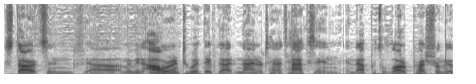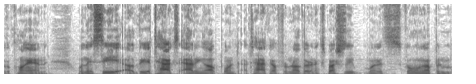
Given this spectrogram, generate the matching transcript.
starts and uh, maybe an hour into it they've got nine or ten attacks in and that puts a lot of pressure on the other clan when they see uh, the attacks adding up one attack after another and especially when it's going up in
